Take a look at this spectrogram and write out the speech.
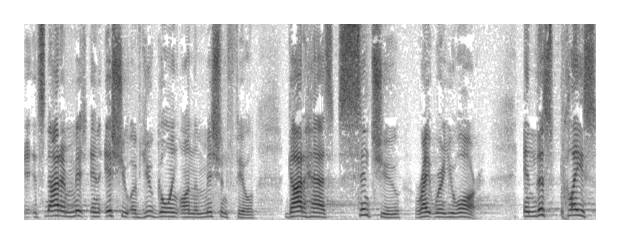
it's not an issue of you going on the mission field, God has sent you right where you are in this place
